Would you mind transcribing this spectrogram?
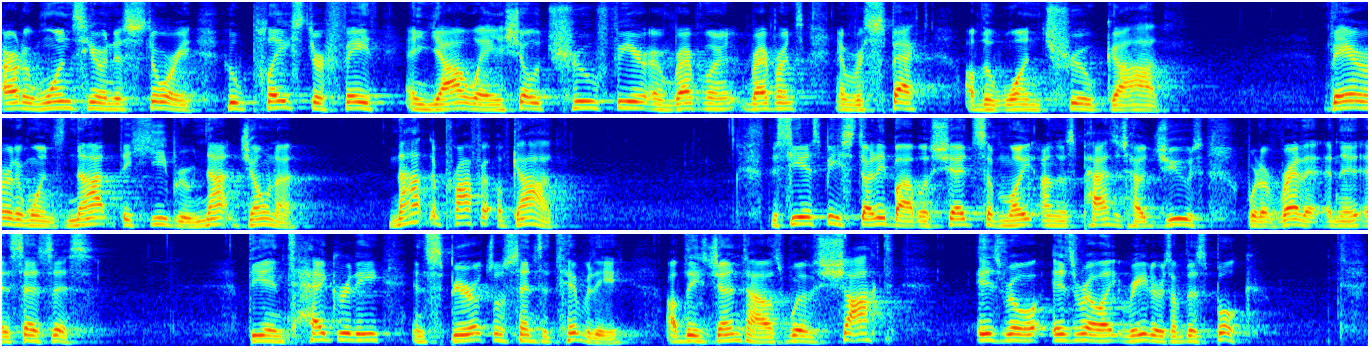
are the ones here in this story who placed their faith in Yahweh and showed true fear and reverence and respect of the one true God. They are the ones, not the Hebrew, not Jonah, not the prophet of God. The CSB Study Bible sheds some light on this passage, how Jews would have read it, and it says this The integrity and spiritual sensitivity of these Gentiles would have shocked Israel, Israelite readers of this book,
